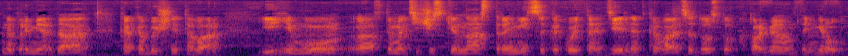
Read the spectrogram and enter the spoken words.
например, да, как обычный товар, и ему автоматически на странице какой-то отдельно открывается доступ к программам тренировок.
